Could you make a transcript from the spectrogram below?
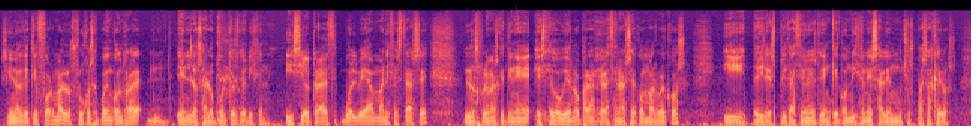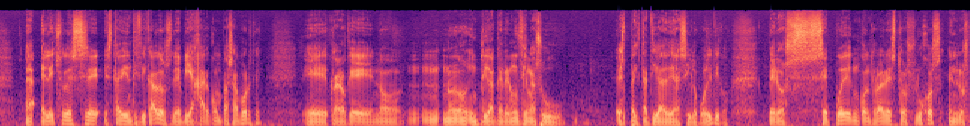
sino de qué forma los flujos se pueden controlar en los aeropuertos de origen. Y si otra vez vuelve a manifestarse los problemas que tiene este gobierno para relacionarse con Marruecos y pedir explicaciones de en qué condiciones salen muchos pasajeros. Eh, El hecho de ser- estar identificados, de viajar con pasaporte, eh, claro que no, no implica que renuncien a su expectativa de asilo político, pero se pueden controlar estos flujos en los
